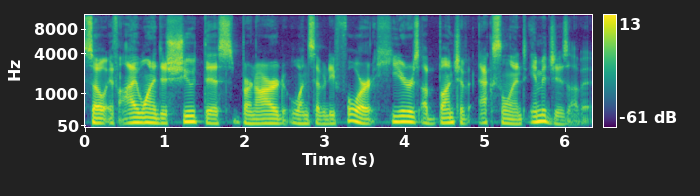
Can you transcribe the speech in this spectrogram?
So if I wanted to shoot this Barnard 174, here's a bunch of excellent images of it.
